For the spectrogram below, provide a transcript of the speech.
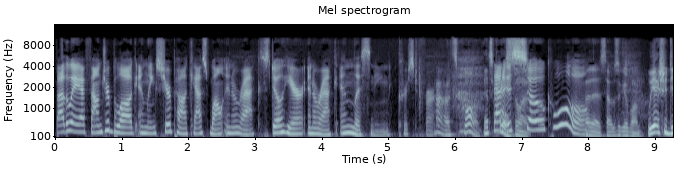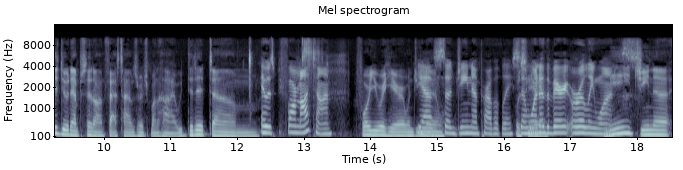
By the way, I found your blog and links to your podcast while in Iraq. Still here in Iraq and listening, Christopher. Oh, that's cool. That's That cool. is so cool. That is. That was a good one. We actually did do an episode on Fast Times at Ridgemont High. We did it um, It was before my time. before you were here when Gina, yeah, so Gina probably. So was one of the very early ones. me, Gina,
